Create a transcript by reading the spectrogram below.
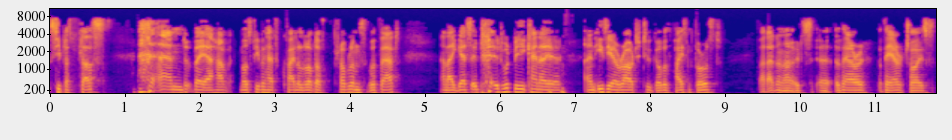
c++ and they have most people have quite a lot of problems with that and i guess it, it would be kind of an easier route to go with python first but I don't know. It's uh, their their choice.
